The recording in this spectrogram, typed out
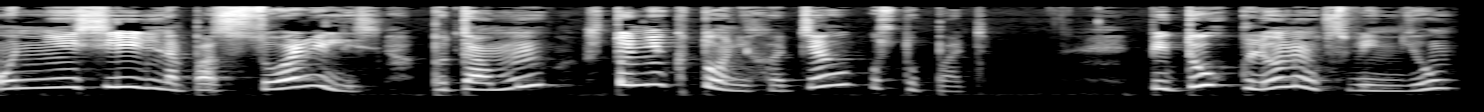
они сильно поссорились, потому что никто не хотел уступать. Петух клюнул свинью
